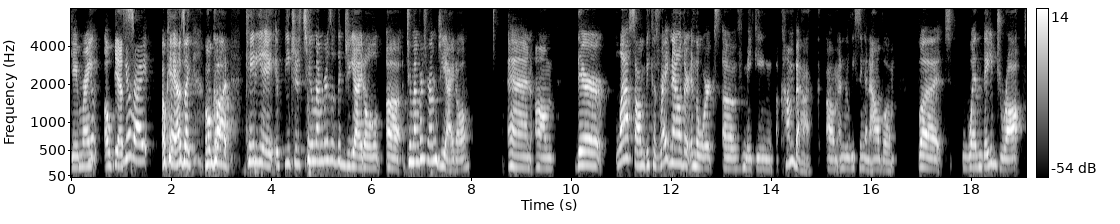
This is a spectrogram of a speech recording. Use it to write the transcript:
game right? Yep. Oh Yes. You're right. Okay, I was like, oh god, K/DA. It features two members of the (G)I-DLE, uh, two members from (G)I-DLE, and um, their last song because right now they're in the works of making a comeback um, and releasing an album. But when they dropped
